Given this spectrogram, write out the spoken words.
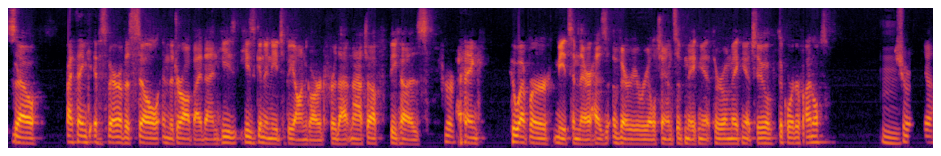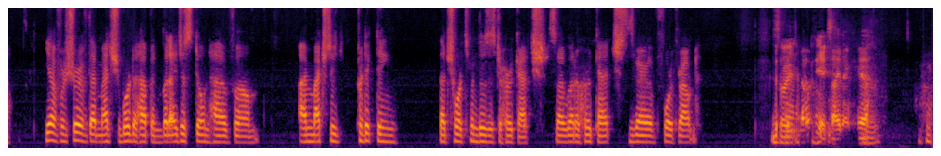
So I think if Zverev is still in the draw by then, he's he's going to need to be on guard for that matchup because Sure. I think whoever meets him there has a very real chance of making it through and making it to the quarterfinals. Hmm. Sure, yeah, yeah, for sure. If that match were to happen, but I just don't have. Um, I'm actually predicting that Schwartzman loses to Hurkacz, so I've got a Hurkacz Zverev fourth round. Sorry. That would be exciting. Yeah.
